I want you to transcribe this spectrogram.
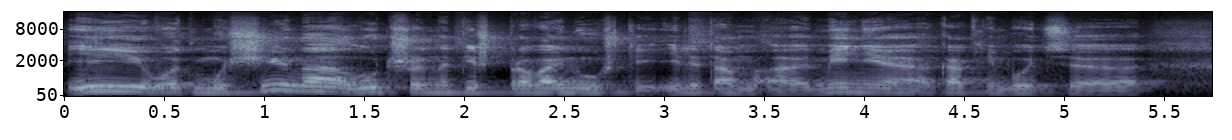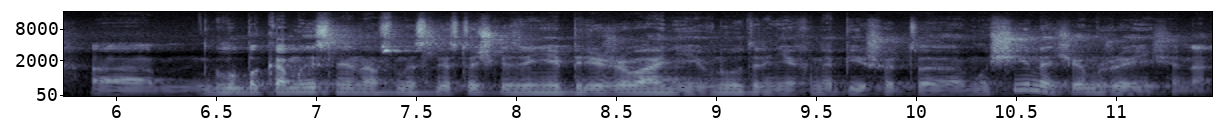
и вот мужчина лучше напишет про войнушки, или там менее как-нибудь глубокомысленно, в смысле, с точки зрения переживаний внутренних напишет мужчина, чем женщина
